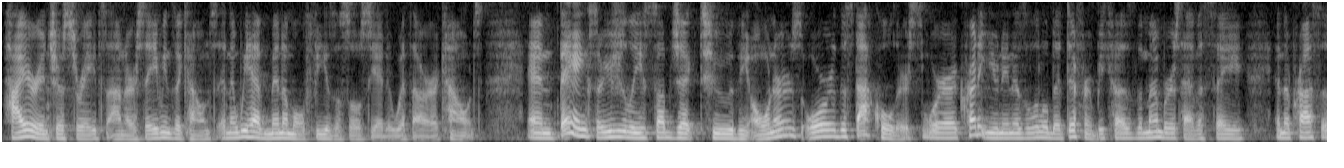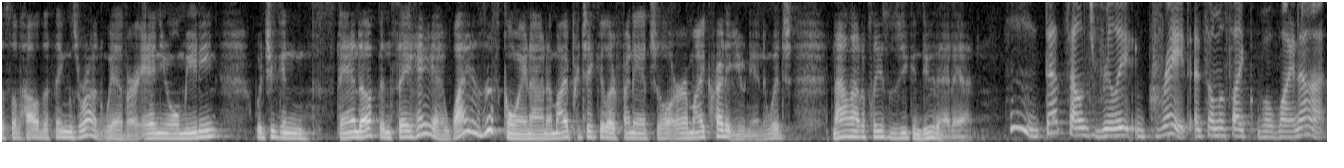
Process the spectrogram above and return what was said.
higher interest rates on our savings accounts, and then we have minimal fees associated with our accounts. And banks are usually subject to the owners or the stockholders, where a credit union is a little bit different because the members have a say in the process of how the things run. We have our annual meeting, which you can stand up and say, hey, why is this going on in my particular financial or in my credit union? Which not a lot of places you can do that at. Hmm, that sounds really great. It's almost like, well, why not?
